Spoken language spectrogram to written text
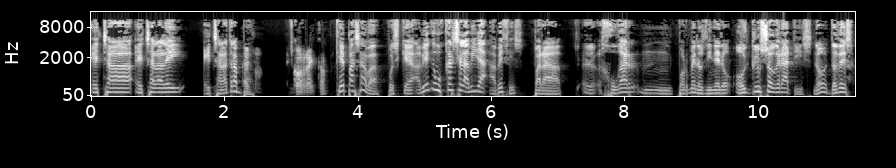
hecha, hecha la ley, hecha la trampa. Correcto. ¿Qué pasaba? Pues que había que buscarse la vida a veces para jugar mm, por menos dinero o incluso gratis, ¿no? Entonces,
